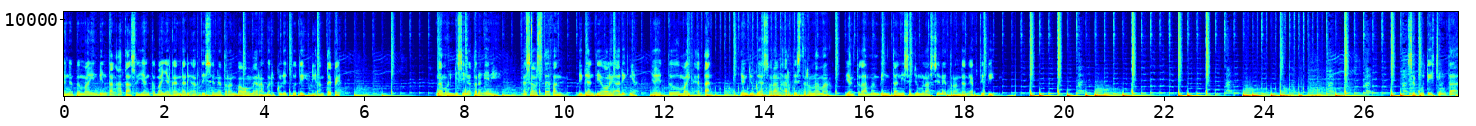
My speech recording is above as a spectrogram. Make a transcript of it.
dengan pemain bintang atas yang kebanyakan dari artis sinetron bawang merah berkulit putih di Antv. Namun di sinetron ini, Hazel Stefan diganti oleh adiknya yaitu Mike Ethan yang juga seorang artis ternama yang telah membintangi sejumlah sinetron dan FTV. Seputih Cinta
